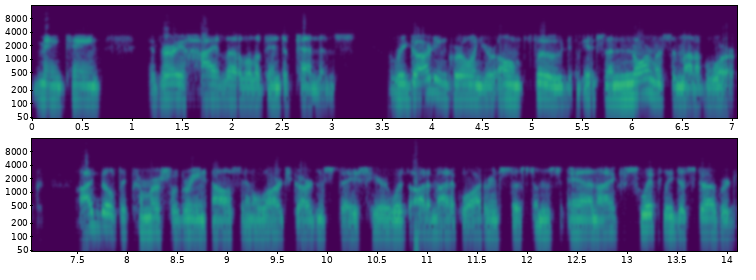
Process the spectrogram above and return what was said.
maintain a very high level of independence. Regarding growing your own food, it's an enormous amount of work. I built a commercial greenhouse in a large garden space here with automatic watering systems, and I swiftly discovered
